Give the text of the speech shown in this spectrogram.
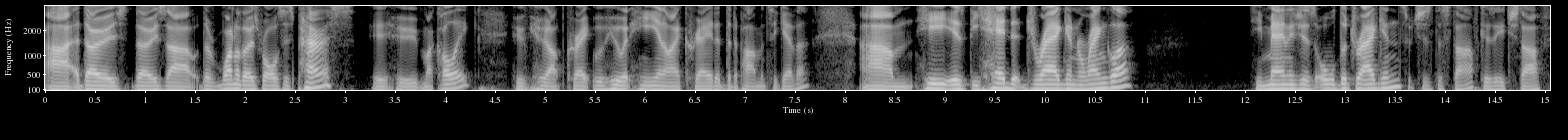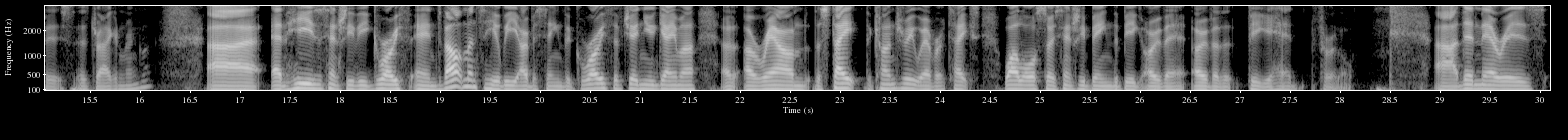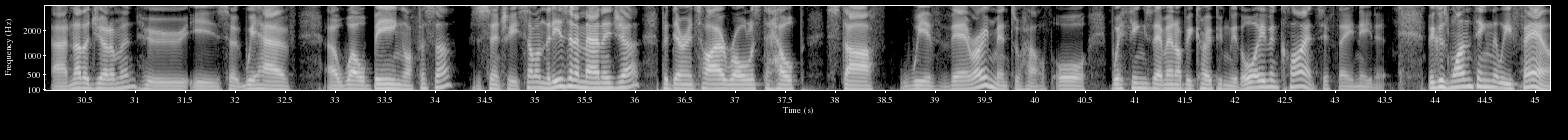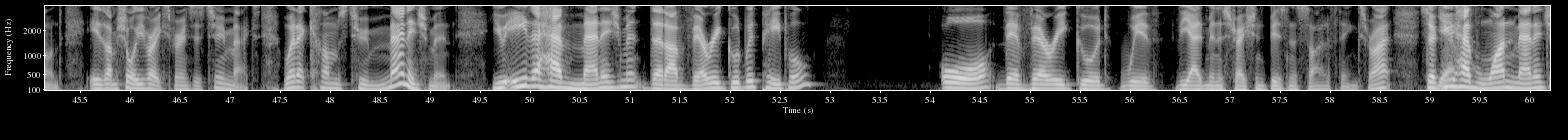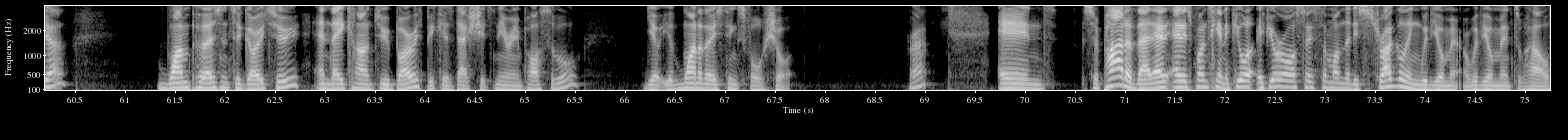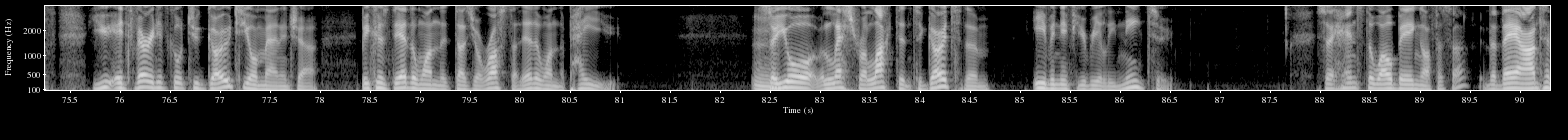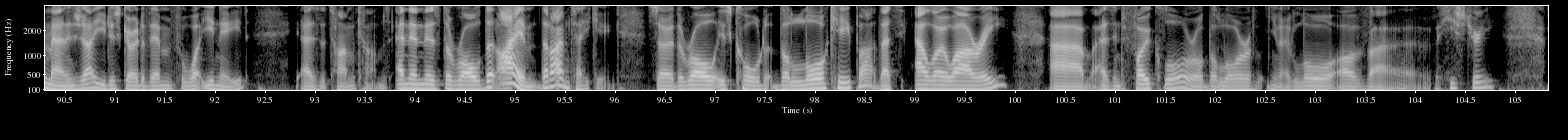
Uh, those those are the one of those roles is Paris, who, my colleague, who who helped create, who he and I created the department together. Um, he is the head dragon wrangler. He manages all the dragons, which is the staff, because each staff is a dragon wrangler. Uh, and he's essentially the growth and development. So he'll be overseeing the growth of Genu Gamer uh, around the state, the country, wherever it takes, while also essentially being the big over over the figurehead for it all. Uh, then there is another gentleman who is so we have a well-being officer, who's essentially someone that isn't a manager, but their entire role is to help staff with their own mental health or with things they may not be coping with, or even clients if they need it. Because one thing that we found is, I'm sure you've experienced this too, Max. When it comes to management, you either have management that are very good with people or they're very good with the administration business side of things, right? So if Yeah. you have one manager, one person to go to, and they can't do both because that shit's near impossible, you, one of those things falls short, right? And so part of that, and, and it's once again, if you're if you're also someone that is struggling with your with your mental health, you it's very difficult to go to your manager because they're the one that does your roster, they're the one that pay you. So mm. you're less reluctant to go to them, even if you really need to. So hence the well-being officer. That they aren't a manager. You just go to them for what you need as the time comes. And then there's the role that I am that I'm taking. So the role is called the lore keeper. That's L O R E, um, as in folklore or the law of you know law of uh, history.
